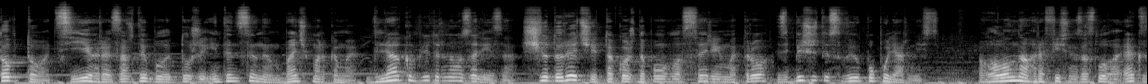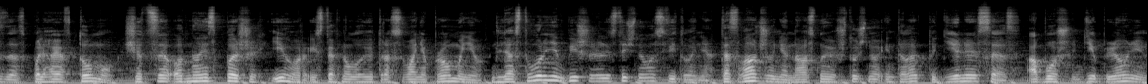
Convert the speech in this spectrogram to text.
Тобто ці ігри завжди були дуже інтенсивними бенчмарками для комп'ютерного заліза, що, до речі, також допомогла серії метро збільшити свою популярність. Головна графічна заслуга Exodus полягає в тому, що це одна із перших ігор із технологією трасування променів для створення більш реалістичного освітлення та згладжування на основі штучного інтелекту DLSS або ж Deep Learning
